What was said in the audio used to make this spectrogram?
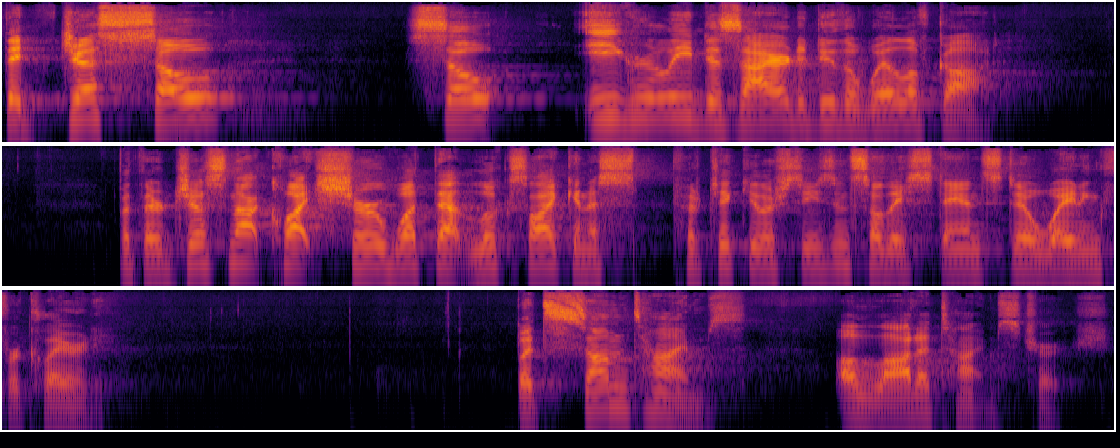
that just so, so eagerly desire to do the will of God, but they're just not quite sure what that looks like in a particular season, so they stand still waiting for clarity. But sometimes, a lot of times, church,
